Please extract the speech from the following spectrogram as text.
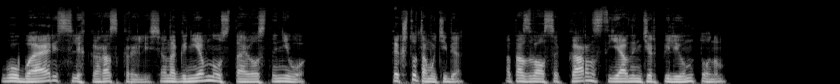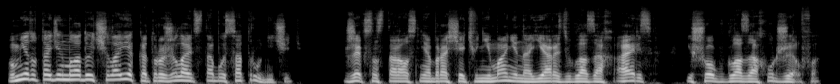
Губы Айрис слегка раскрылись. Она гневно уставилась на него. «Так что там у тебя?» — отозвался Карн с явно нетерпеливым тоном. «У меня тут один молодой человек, который желает с тобой сотрудничать». Джексон старался не обращать внимания на ярость в глазах Айрис и шок в глазах у Джелфа.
